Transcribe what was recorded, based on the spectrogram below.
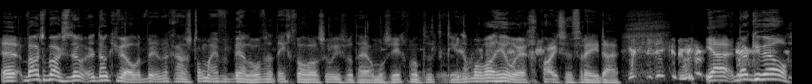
Uh, Wouter Baks, dankjewel. We, gaan ze toch maar even bellen of dat echt wel zo is wat hij allemaal zegt. Want het klinkt allemaal wel heel erg pais en vrede daar. Moet je zeker doen. Ja, dankjewel. Oké,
